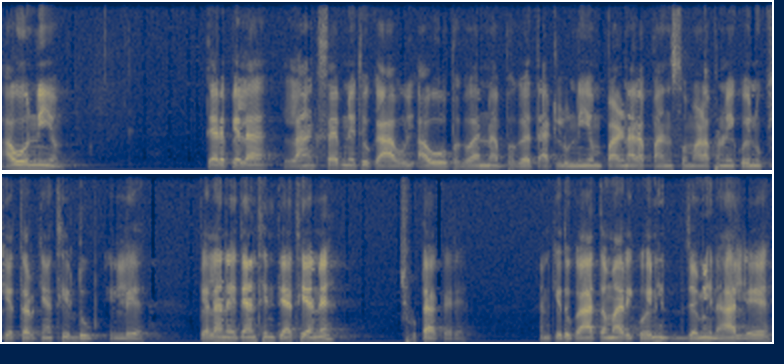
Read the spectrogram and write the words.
આવો નિયમ. ત્યારે પહેલાં લાંક સાહેબને થયું કે આવું, આવો ભગવાનના ભગત આટલું નિયમ પાળનારા પાંચસો માળા પણ કોઈનું ખેતર ક્યાંથી ડૂબ લે? પહેલાં ને ત્યાંથી ત્યાંથી એને છૂટા કર્યા. અને કીધું કે આ તમારી કોઈની જમીન આ લે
